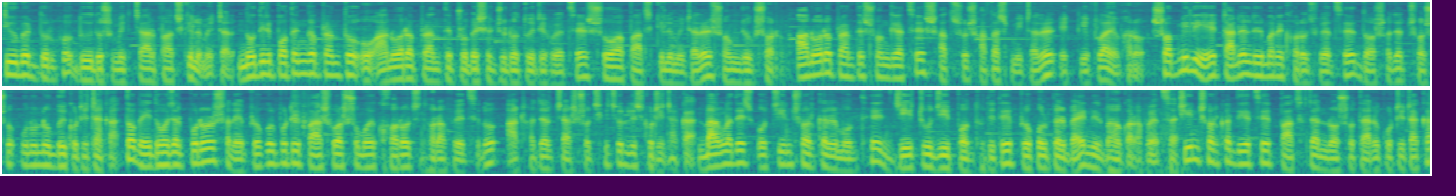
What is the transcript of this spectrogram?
টিউবের দৈর্ঘ্য দুই দশমিক চার পাঁচ কিলোমিটার। নদীর পতেঙ্গা প্রান্ত ও আনোয়ারা প্রান্তে প্রবেশের জন্য তৈরি হয়েছে সোয়া পাঁচ কিলোমিটারের সংযোগ সড়ক। আনোয়ারা প্রান্তের সঙ্গে আছে সাতশো সাতাশ মিটারের একটি ফ্লাইওভারও। সব মিলিয়ে টানেল নির্মাণে খরচ হয়েছে দশ হাজার ছশো উননব্বই কোটি টাকা। তবে দুই হাজার পনেরো সালে প্রকল্পটি পাশ হওয়ার সময় খরচ ধরা হয়েছিল আট হাজার চারশো ছেচল্লিশ কোটি টাকা। বাংলাদেশ ও চীন সরকারের মধ্যে জি টু জি পদ্ধতিতে প্রকল্পের ব্যয় নির্বাহ করা হয়েছে। চীন সরকার দিয়েছে পাঁচ হাজার নশো তেরো কোটি টাকা।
